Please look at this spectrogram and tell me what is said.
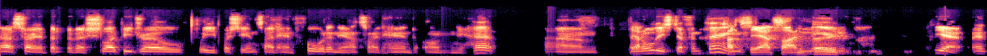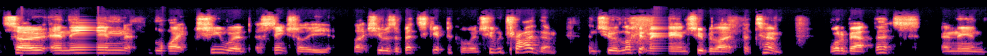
uh, sorry a bit of a slopey drill where you push the inside hand forward and the outside hand on your hip um, yep. and all these different things. Touch the outside boot yeah and so and then like she would essentially like she was a bit skeptical and she would try them and she would look at me and she'd be like, but Tim, what about this? And then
